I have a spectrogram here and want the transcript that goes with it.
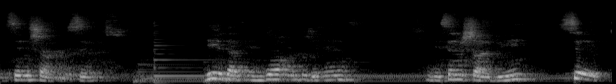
the same shall be saved. He that endure unto the end, the same shall be saved.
